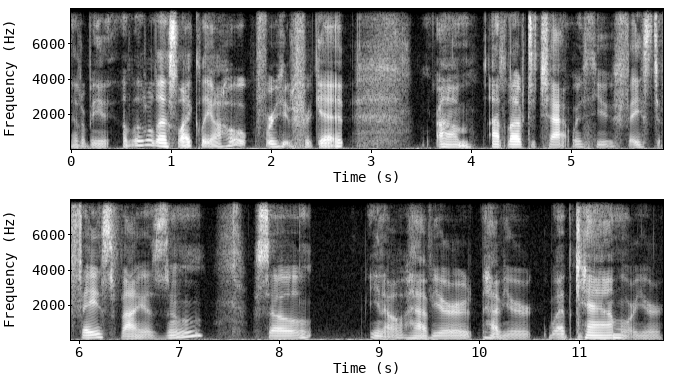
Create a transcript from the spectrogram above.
it'll be a little less likely, I hope, for you to forget. Um, I'd love to chat with you face to face via Zoom. So you know have your have your webcam or your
